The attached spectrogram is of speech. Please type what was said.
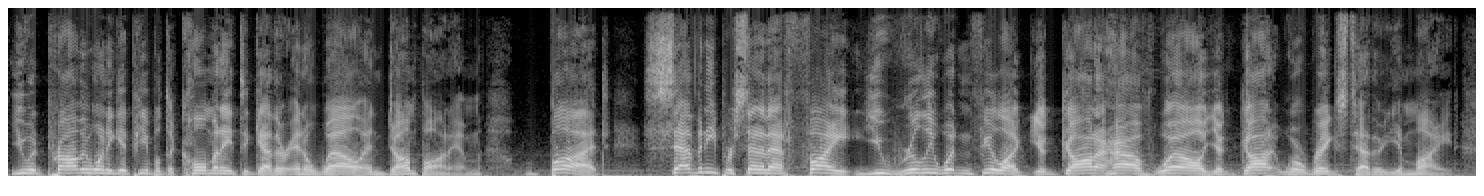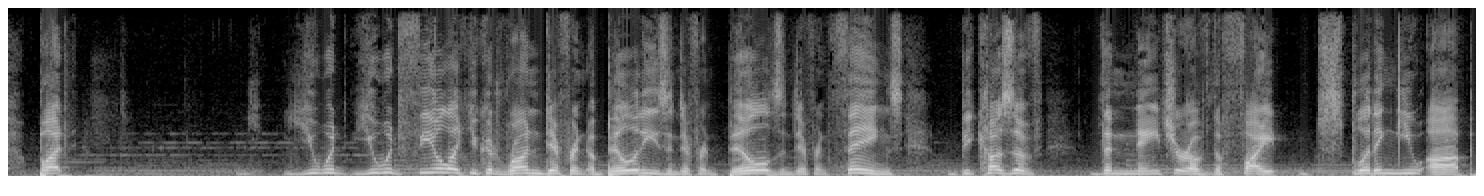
you would probably want to get people to culminate together in a well and dump on him. But 70% of that fight, you really wouldn't feel like you gotta have well, you got well, Rigs tether, you might. But you would you would feel like you could run different abilities and different builds and different things because of the nature of the fight splitting you up,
